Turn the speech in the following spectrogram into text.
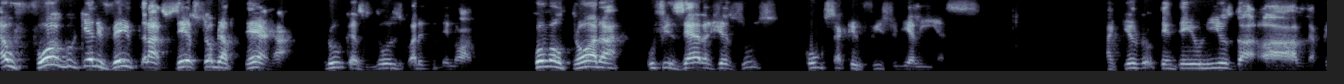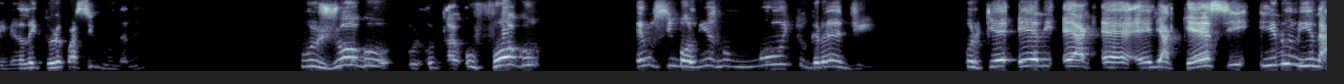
é o fogo que ele veio trazer sobre a terra. Lucas 12, 49. Como outrora o fizera Jesus com o sacrifício de Elias. Aqui eu tentei unir a, a, primeira leitura com a segunda. Né? O jogo, o, o fogo tem um simbolismo muito grande, porque ele, é, é, ele aquece e ilumina.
